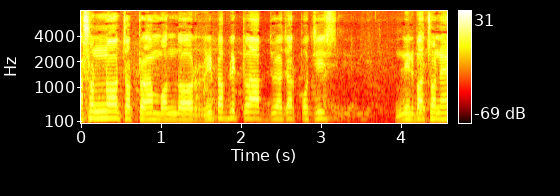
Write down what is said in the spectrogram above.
আসন্ন চট্টগ্রাম বন্দর রিপাবলিক ক্লাব দু হাজার পঁচিশ নির্বাচনে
